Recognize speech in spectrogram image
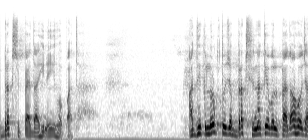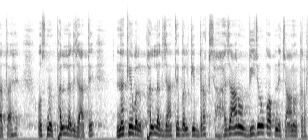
वृक्ष पैदा ही नहीं हो पाता। अधिक लोग तो जब वृक्ष न केवल पैदा हो जाता है, उसमें फल लग जाते न केवल फल लग जाते बल्कि वृक्ष हज़ारों बीजों को अपने चारों तरफ़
